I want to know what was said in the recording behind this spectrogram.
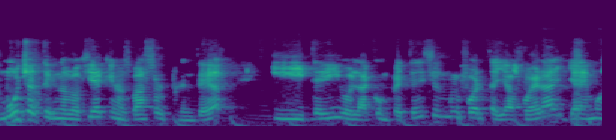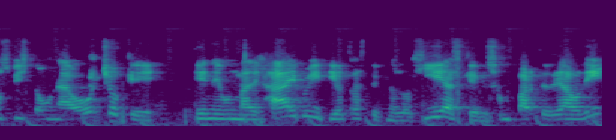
mucha tecnología que nos va a sorprender. Y te digo, la competencia es muy fuerte allá afuera. Ya hemos visto una 8 que tiene un mild hybrid y otras tecnologías que son parte de Audi.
